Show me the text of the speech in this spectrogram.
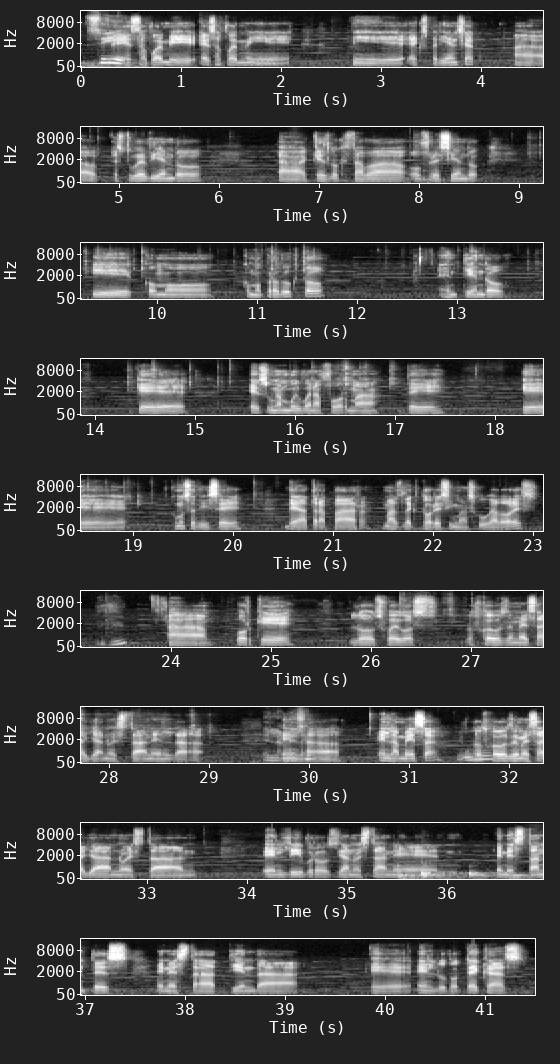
sí. esa fue mi, esa fue mi, mi experiencia. Uh, estuve viendo uh, qué es lo que estaba ofreciendo y como, como producto entiendo que es una muy buena forma de, eh, ¿cómo se dice?, de atrapar más lectores y más jugadores. Uh -huh. uh, porque los juegos, los juegos de mesa ya no están en la, en la en mesa. la, en la mesa. Uh -huh. Los juegos de mesa ya no están en libros, ya no están en, en estantes, en esta tienda, eh, en ludotecas,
